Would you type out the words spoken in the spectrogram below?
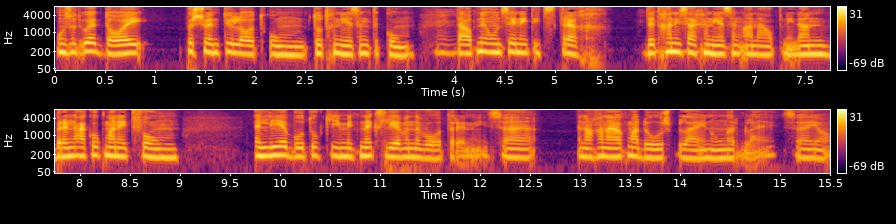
Ons moet ook daai persoon toelaat om tot genesing te kom. Mm. Daar op net ons sê net iets terug. Dit gaan nie sy genesing aanhelp nie. Dan bring ek ook maar net vir hom 'n leë botteltjie met niks lewende water in nie. So en dan gaan hy ook maar dors bly en honger bly. So ja.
